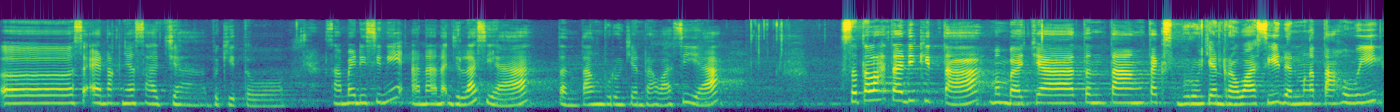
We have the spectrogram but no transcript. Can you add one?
uh, seenaknya saja begitu. Sampai di sini anak-anak jelas ya tentang burung cendrawasih ya. Setelah tadi kita membaca tentang teks burung cendrawasih dan mengetahui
